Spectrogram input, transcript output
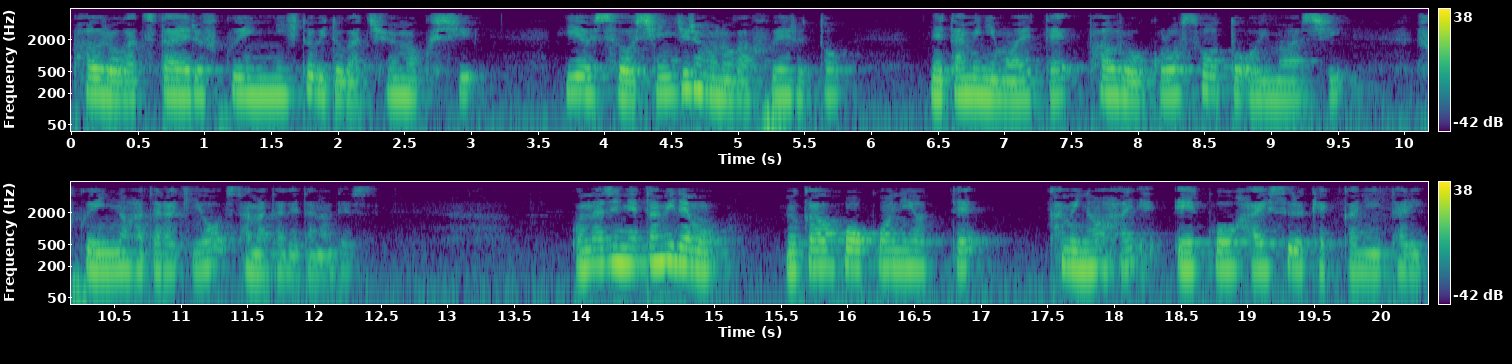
パウロが伝える福音に人々が注目し、イエスを信じる者が増えると、妬みに燃えてパウロを殺そうと追い回し、福音の働きを妨げたのです。同じ妬みでも向かう方向によって神の栄光を拝する結果に至り、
